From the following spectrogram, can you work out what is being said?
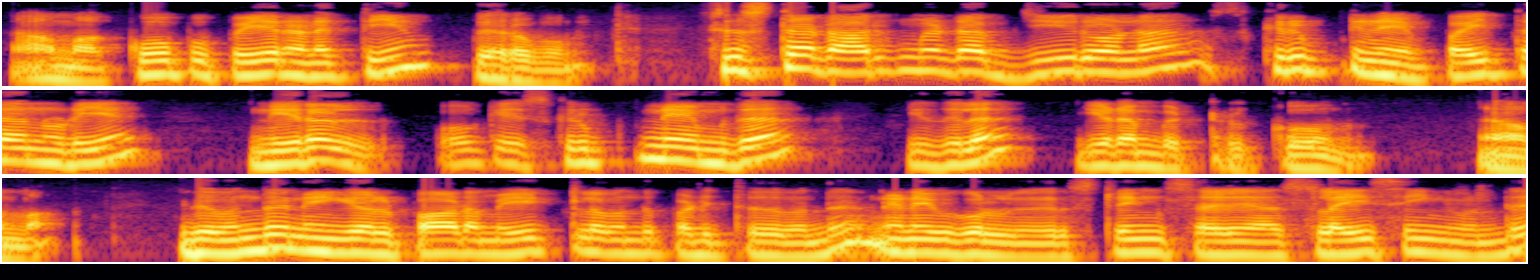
ஆமாம் கோப்பு பெயர் அனைத்தையும் பெறவும். சிஸ்டாட் ஆர்குமெண்ட் ஆஃப் ஜீரோனா ஸ்கிரிப்ட் நேம் பைத்தானுடைய நிரல். ஓகே ஸ்கிரிப்ட் நேம் தான் இதில் இடம்பெற்றிருக்கும். ஆமாம் இது வந்து நீங்கள் பாடம் எயிட்டில் வந்து படித்தது வந்து நினைவு கொள்ளுங்க ஸ்ட்ரிங் ஸ்லைசிங் வந்து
